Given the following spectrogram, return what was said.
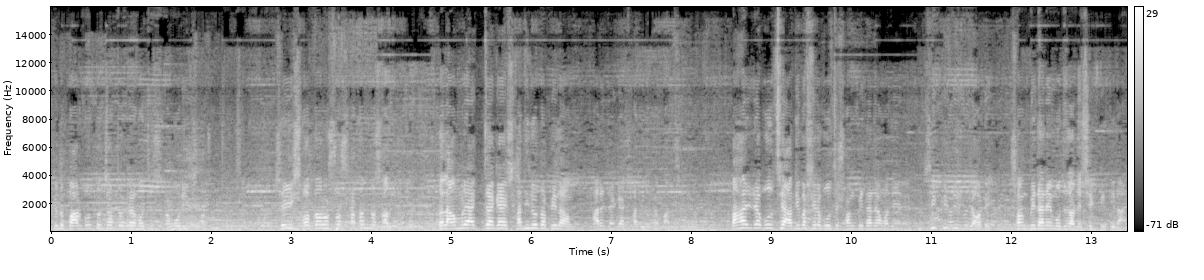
কিন্তু পার্বত্য চট্টগ্রাম হচ্ছে সামরিক শাসন চলছে। সেই সতেরোশো সাতান্ন সাল থেকে। তাহলে আমরা এক জায়গায় স্বাধীনতা পেলাম, আরেক জায়গায় স্বাধীনতা পাচ্ছি পাহাড়িরা বলছে, আদিবাসীরা বলছে, সংবিধানে আমাদের স্বীকৃতি দিতে হবে। সংবিধানের মধ্যে তাদের স্বীকৃতি নাই।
